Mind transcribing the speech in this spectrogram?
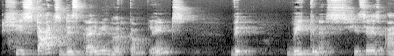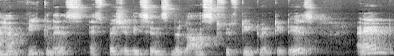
She starts describing her complaints with weakness. She says, I have weakness, especially since the last 15 20 days, and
